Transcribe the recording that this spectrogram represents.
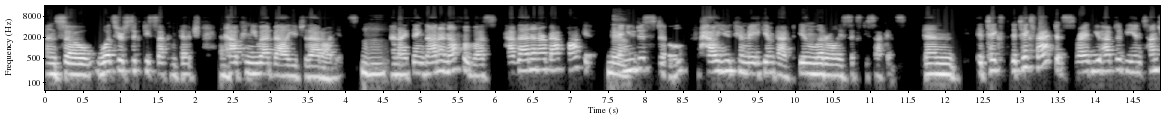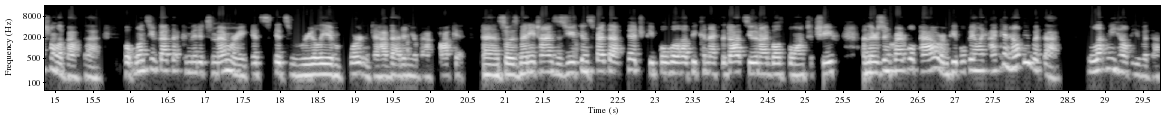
And so, what's your 60 second pitch and how can you add value to that audience? Mm-hmm. And I think not enough of us have that in our back pocket. Yeah. Can you distill how you can make impact in literally 60 seconds? And it takes it takes practice, right? You have to be intentional about that. But once you've got that committed to memory, it's it's really important to have that in your back pocket. And so, as many times as you can spread that pitch, people will help you connect the dots. You and I both belong to Chief, and there's incredible power in people being like, I can help you with that let me help you with that.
